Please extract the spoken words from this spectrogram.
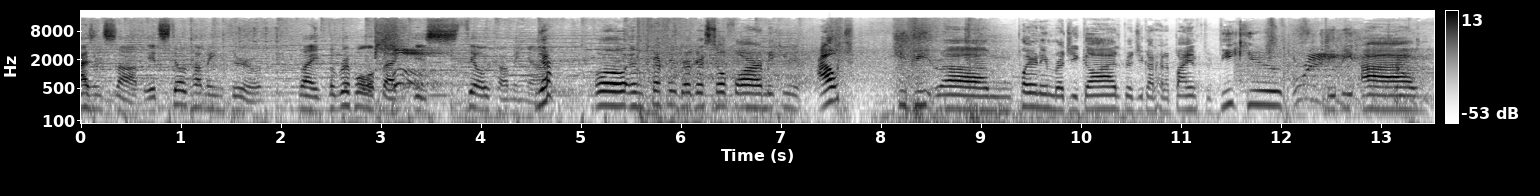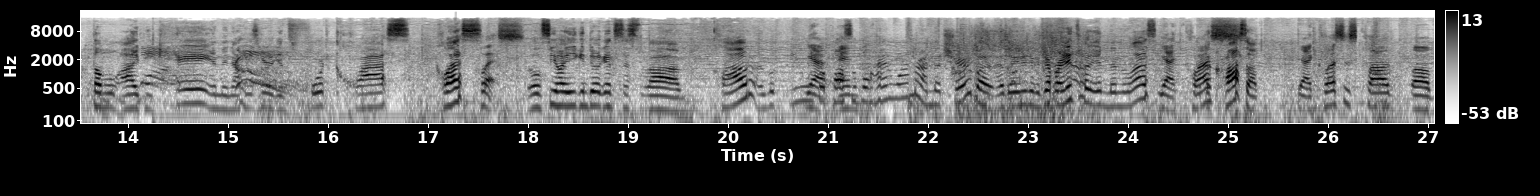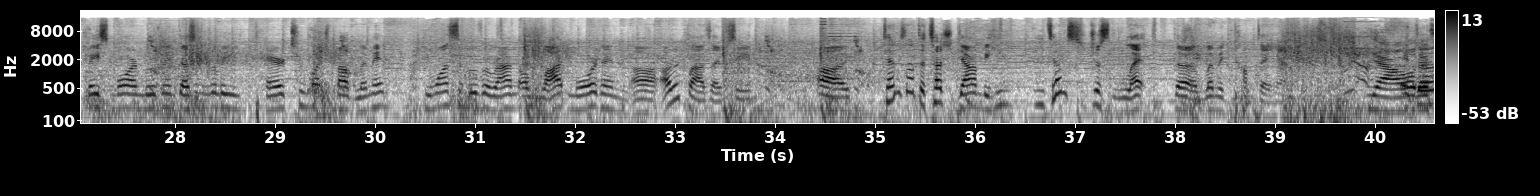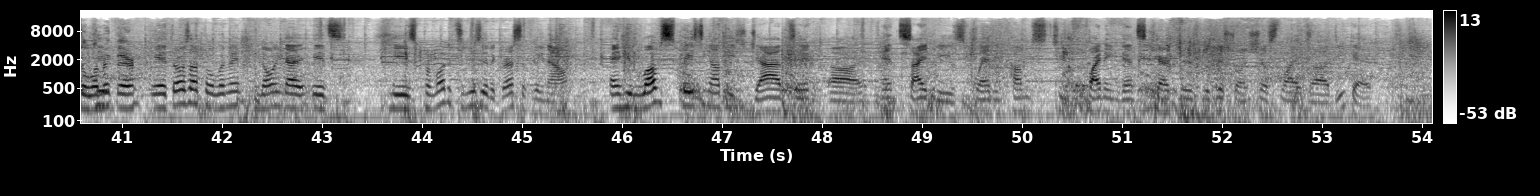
hasn't stopped. It's still coming through. Like, the ripple effect is still coming out. Yeah. Well, and Burger so far making it out. He beat um, player named Reggie God. Reggie God had to buy him through DQ. He beat uh, double IPK, and then now he's here against fourth class Cless. Cless. We'll see how he can do against this um, Cloud. Yeah, a possible hand warmer. I'm not sure, but they're going to jump right into it. Nonetheless, Yeah, Cless. cross up. Yeah, Cless's cloud uh, based more on movement, doesn't really care too much about limit. He wants to move around a lot more than uh, other clouds I've seen. Uh, tends not to touch down, but he, he tends to just let the limit come to him. Yeah, oh, there's a limit he- there. Yeah, it throws out the limit, knowing that it's he's promoted to use it aggressively now, and he loves spacing out these jabs and uh, and side Bs when it comes to fighting against characters with disjoints, just like uh, DK.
